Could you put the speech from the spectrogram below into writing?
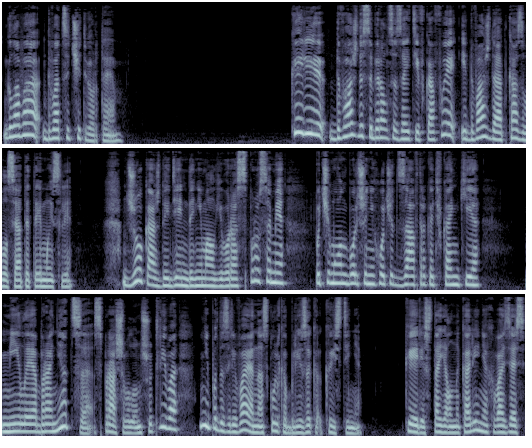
Глава 24. Кэрри дважды собирался зайти в кафе и дважды отказывался от этой мысли. Джо каждый день донимал его расспросами, почему он больше не хочет завтракать в коньке. «Милые бронятся?» — спрашивал он шутливо, не подозревая, насколько близок к истине. Кэрри стоял на коленях, возясь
